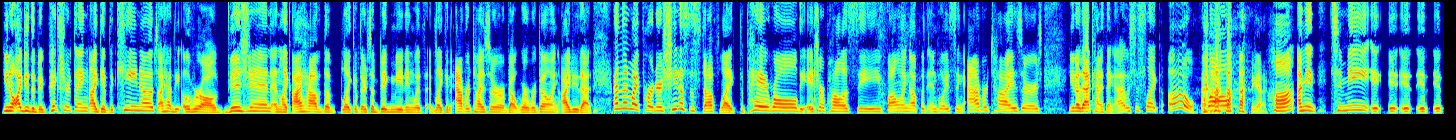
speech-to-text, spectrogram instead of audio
you know, I do the big picture thing. I give the keynotes. I have the overall vision, and like I have the like if there's a big meeting with like an advertiser about where we're going, I do that. And then my partner, she does the stuff like the payroll, the HR policy, following up with invoicing advertisers, you know, that kind of thing. I was just like, oh, well, yeah. huh? I mean, to me, it it it it.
